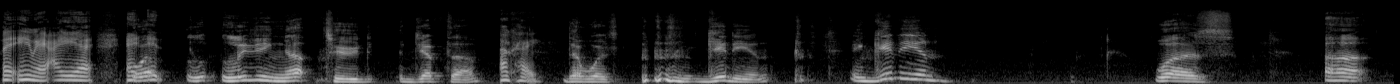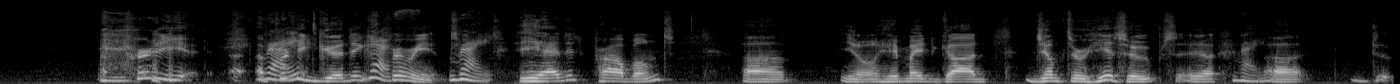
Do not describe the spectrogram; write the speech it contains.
but anyway, I uh, Well, it, l- leading up to Jephthah, okay, there was Gideon, and Gideon was uh, a pretty a, a pretty Right. good Yes. experience. right, He had his problems. Uh, you know, he made God jump through his hoops uh, right, uh, to,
